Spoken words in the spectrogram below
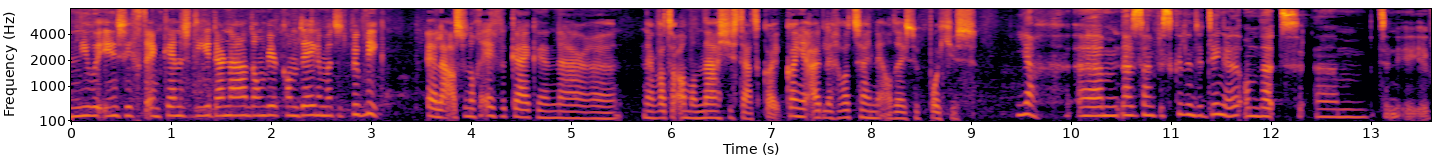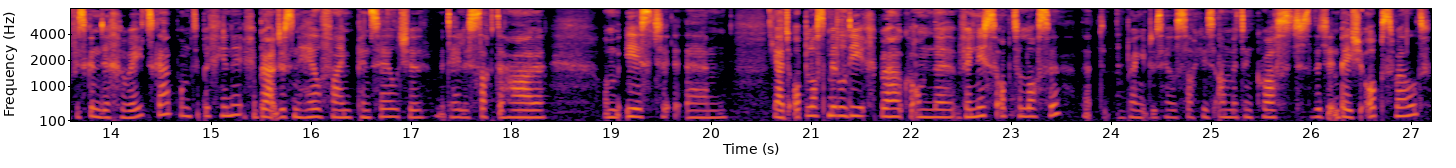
nieuwe inzichten en kennis... die je daarna dan weer kan delen met het publiek. Ella, als we nog even kijken naar, naar wat er allemaal naast je staat... kan, kan je uitleggen, wat zijn al deze potjes? Ja, um, nou, er zijn verschillende dingen. Omdat um, verschillende gereedschap om te beginnen. Ik gebruik dus een heel fijn penseeltje met hele zachte haren. Om eerst um, ja, het oplosmiddel die ik gebruik om de vernis op te lossen. Dat breng ik dus heel zachtjes aan met een kwast, zodat het een beetje opzwelt.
